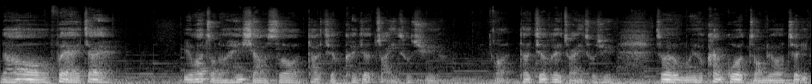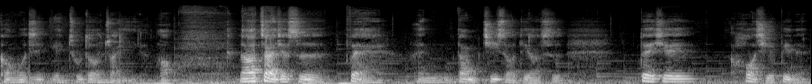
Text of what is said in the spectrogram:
然后肺癌在原发肿瘤很小的时候，它就可以就转移出去了，啊，它就可以转移出去。所以我们有看过肿瘤，这一公分是远处都有转移的，好。然后再就是肺癌很让棘手的地方是，对一些后期的病人，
